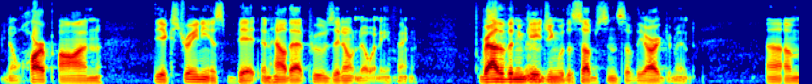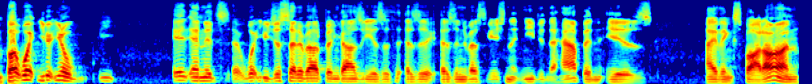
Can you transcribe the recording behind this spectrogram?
you know, harp on the extraneous bit and how that proves they don't know anything, rather than engaging with the substance of the argument. Um, but what you you know, it, and it's what you just said about Benghazi as a, as a, as an investigation that needed to happen is, I think, spot on.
